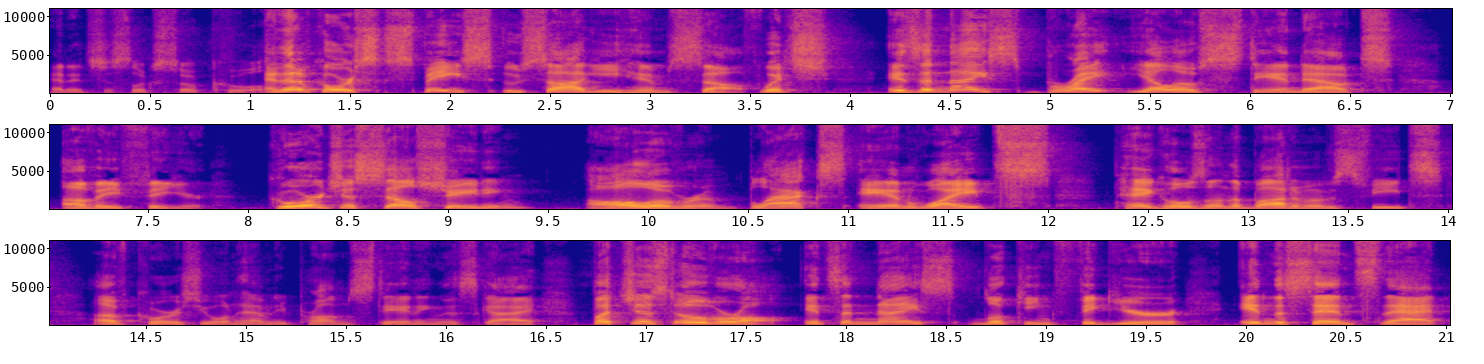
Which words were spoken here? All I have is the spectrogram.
and it just looks so cool. And then, of course, Space Usagi himself, which is a nice bright yellow standout of a figure. Gorgeous cell shading all over him, blacks and whites, peg holes on the bottom of his feet. Of course, you won't have any problems standing this guy, but just overall, it's a nice looking figure in the sense that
